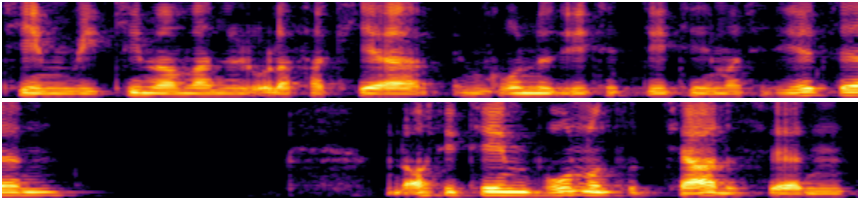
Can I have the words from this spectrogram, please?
Themen wie Klimawandel oder Verkehr im Grunde dethematisiert werden. Und auch die Themen Wohnen und Soziales werden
